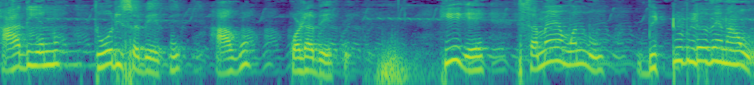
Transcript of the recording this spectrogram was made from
ಹಾದಿಯನ್ನು ತೋರಿಸಬೇಕು ಹಾಗೂ ಕೊಡಬೇಕು. ಹೀಗೆ ಸಮಯವನ್ನು ಬಿಟ್ಟು ಬಿಡದೆ ನಾವು.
